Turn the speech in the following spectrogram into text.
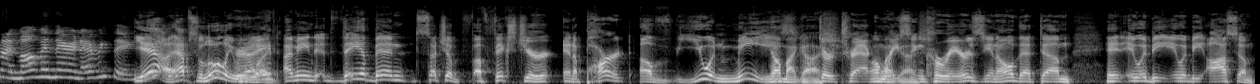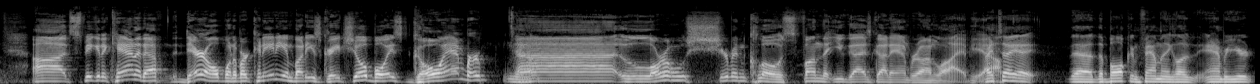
my mom in there and everything. yeah, absolutely, we Right? would. I mean, they have been such a, a fixture and a part of you and me. Oh, my gosh. dirt track Oh, racing gosh. careers. You know that um, it, it would be it would be awesome. Uh, speaking of Canada, Daryl, one of our Canadian buddies, great show, boys. Go Amber. Uh, Laurel Sherman Close. Fun that you guys got Amber on live. Yeah, I tell you, the the Balcaen family, Amber, you're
